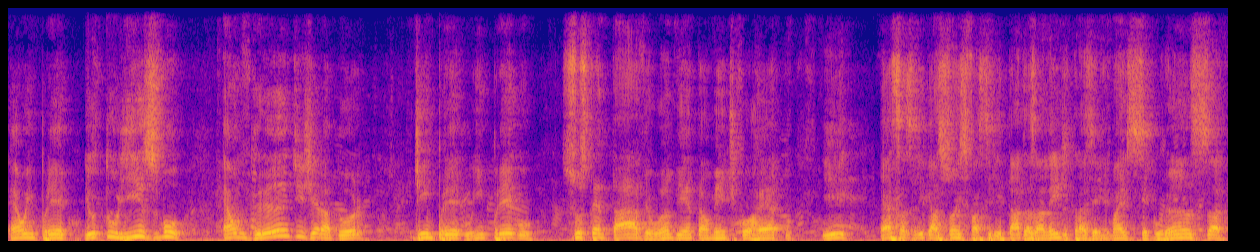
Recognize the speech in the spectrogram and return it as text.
é o emprego. E o turismo é um grande gerador de emprego, emprego sustentável, ambientalmente correto e essas ligações facilitadas, além de trazerem mais segurança,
